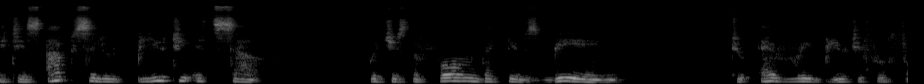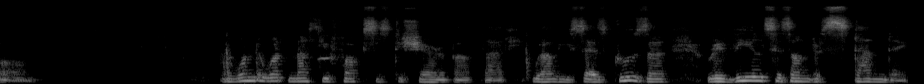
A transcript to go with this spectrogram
It is absolute beauty itself, which is the form that gives being to every beautiful form. I wonder what Matthew Fox has to share about that. Well, he says Cusa reveals his understanding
